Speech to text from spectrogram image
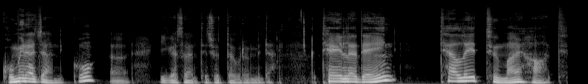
고민하지 않고 어, 이 가수한테 줬다고 그럽니다. 테일러 데인, Tell It To My Heart.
